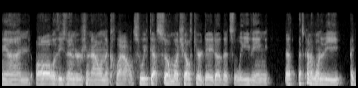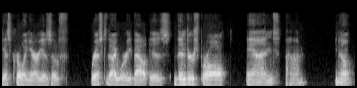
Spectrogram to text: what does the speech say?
and all of these vendors are now in the cloud. So we've got so much healthcare data that's leaving. That that's kind of one of the, I guess, growing areas of risk that I worry about is vendor sprawl and um, you know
